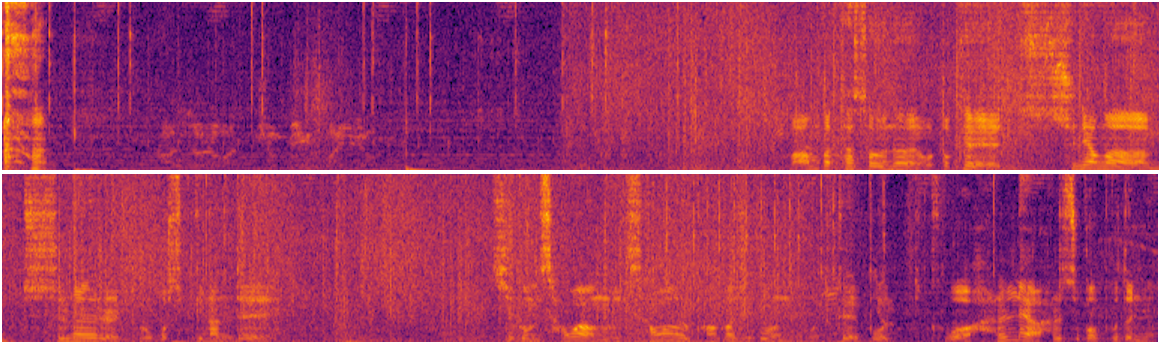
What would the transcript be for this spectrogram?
마음 같아서는 어떻게 순양함 순회를 돌고 싶긴 한데 지금 상황 상황을 봐가지고는 어떻게 뭐 그거 할래야 할 수가 없거든요.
